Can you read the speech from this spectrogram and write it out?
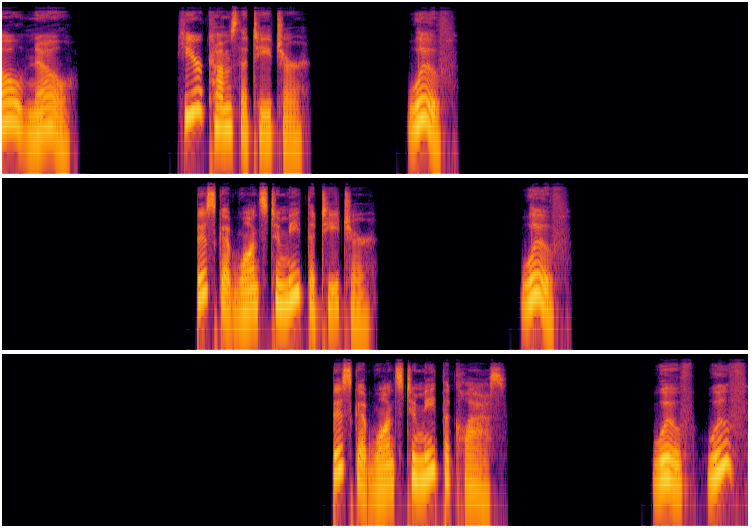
Oh no. Here comes the teacher. Woof. Biscuit wants to meet the teacher. Woof. Biscuit wants to meet the class. Woof, woof.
